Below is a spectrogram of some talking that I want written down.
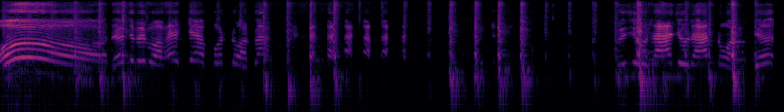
โอ้ เดี๋ยวจะไปบอกให้แก้วคนหนวดบ้างไปอยู่นานอยู่นานหนวดเยอะ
